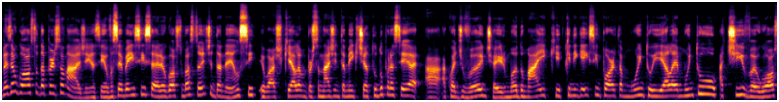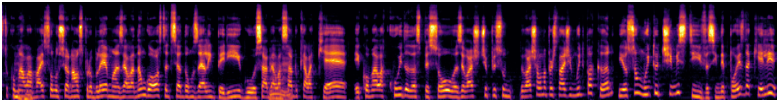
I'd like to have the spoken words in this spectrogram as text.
Mas eu gosto da personagem, assim, eu vou ser bem sincera, eu gosto bastante da Nancy. Eu acho que ela é uma personagem também que tinha tudo pra ser a, a, a coadjuvante, a irmã do Mike, que ninguém se importa muito e ela é muito ativa. Eu gosto como ela vai solucionar os problemas, ela não gosta de ser a donzela em perigo, sabe? Ela sabe o que ela quer e como ela cuida das pessoas. Eu acho, tipo, isso. Eu acho ela uma personagem muito bacana e eu sou muito time Steve, assim, depois daquele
